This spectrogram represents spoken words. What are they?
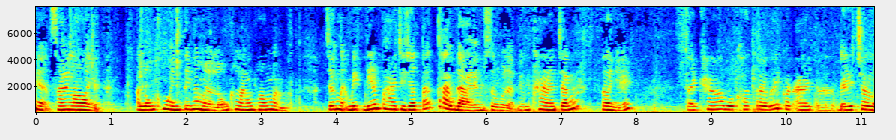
នេះ size large អាឡុងក្មួយបន្តិចហ្នឹងមិនអាឡុងខ្លាំងផងហ្នឹងអញ្ចឹងអ្នក medium ប្រហែលជាយកទៅត្រូវដែរខ្ញុំសួរខ្ញុំថាអញ្ចឹងឃើញទេតែខោបើខុសត្រូវអីគាត់អាចដេចូល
